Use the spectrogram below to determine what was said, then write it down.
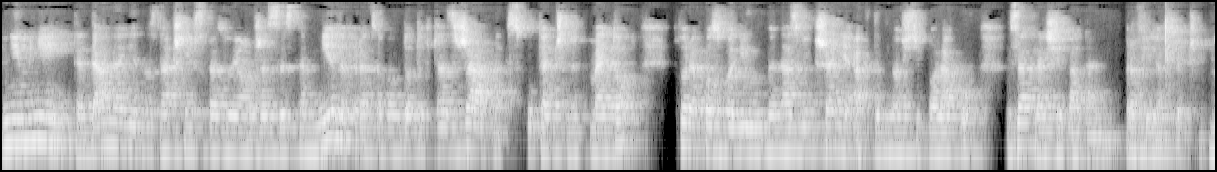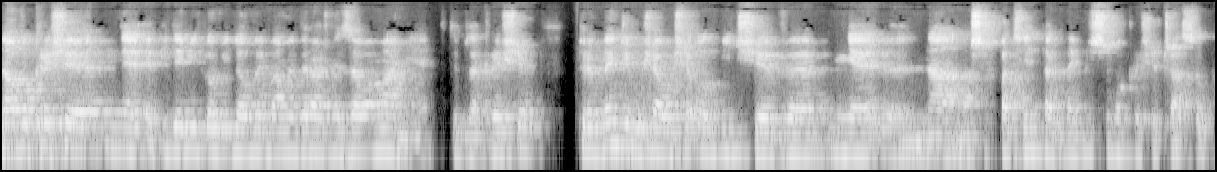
Niemniej te dane jednoznacznie wskazują, że system nie wypracował dotychczas żadnych skutecznych metod, które pozwoliłyby na zwiększenie aktywności Polaków w zakresie badań profilaktycznych. No, w okresie e, epidemii covidowej mamy wyraźne załamanie w tym zakresie, które będzie musiało się odbić w, na naszych pacjentach w najbliższym okresie czasu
